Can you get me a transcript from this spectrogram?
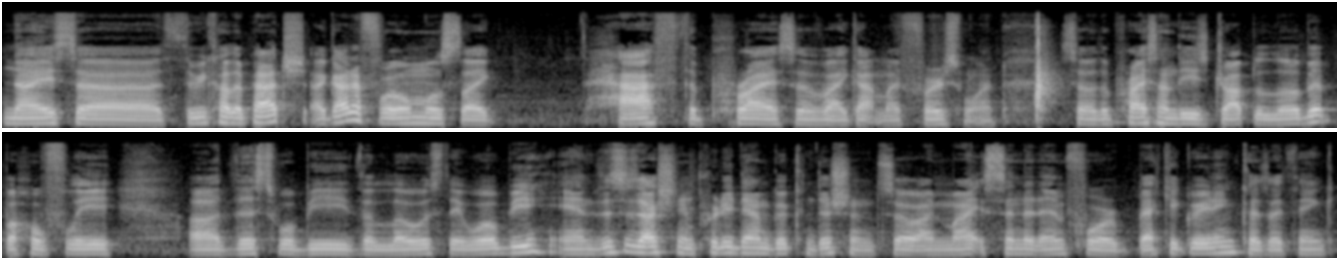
Nice uh, three color patch. I got it for almost like half the price of I got my first one. So the price on these dropped a little bit, but hopefully uh, this will be the lowest they will be. And this is actually in pretty damn good condition. So I might send it in for Beckett grading because I think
